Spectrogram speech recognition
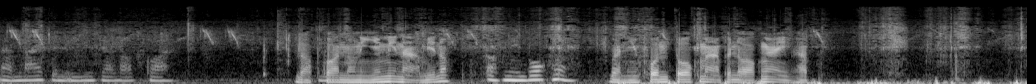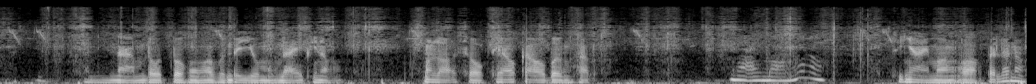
น้ำลายคนนี้จะรอบก่อนรอบก่อนบางนี้ยังมีน้ำอยู่เนาะออกนี้บกแห้ง วันนี้ฝนตกมาเพิ่นออกง่ายครับอันนี้น้ำโดดโปรหัวเพิ่นไปอยู่หมองใดพี่น้องมาเลาะโศกแถวเก่าเบิงครับใหญ่มองไม่เนาะที่ใหญ่มองออกไปแล้วเนาะ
